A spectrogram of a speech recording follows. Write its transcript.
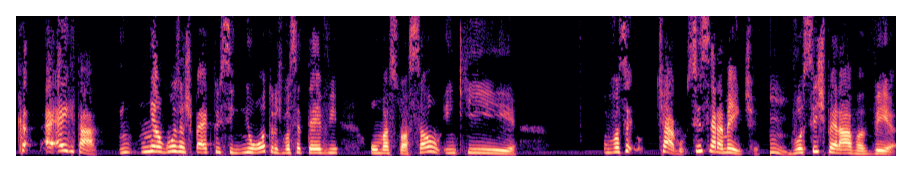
ca- aí que tá. Em, em alguns aspectos, sim. Em outros, você teve uma situação em que. Você. Thiago, sinceramente, Hum. você esperava ver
